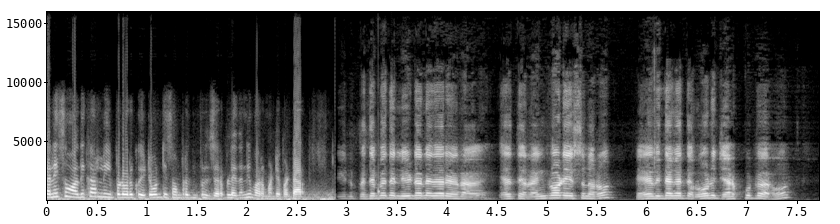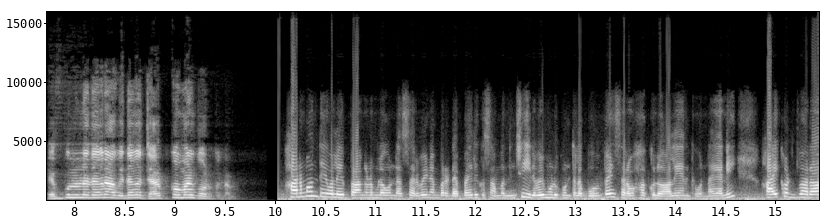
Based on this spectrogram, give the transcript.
కనీసం అధికారులు ఇప్పటివరకు ఎటువంటి సంప్రదింపులు జరపలేదని వారు మండిపడ్డారు. పెద్ద పెద్ద లీడర్ల దగ్గర ఏదైతే రింగ్ రోడ్ వేస్తున్నారో ఏ విధంగా అయితే రోడ్డు జరుపుకుంటున్నారో టెంపుల్ ఉన్న దగ్గర ఆ విధంగా జరుపుకోమని కోరుతున్నాం. హనుమాన్ దేవాలయ ప్రాంగణంలో ఉన్న సర్వే నెంబర్ డెబ్బై ఐదుకు సంబంధించి ఇరవై మూడు గుంటల భూమిపై సర్వ హక్కులు ఆలయానికి ఉన్నాయని హైకోర్టు ద్వారా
